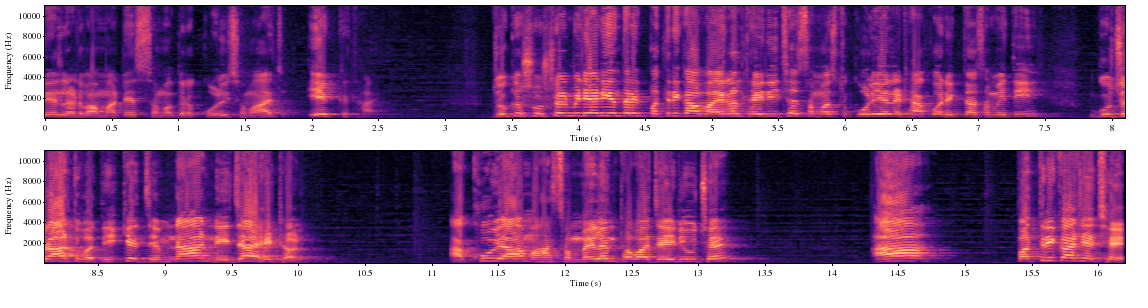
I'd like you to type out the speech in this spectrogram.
તે લડવા માટે સમગ્ર કોળી સમાજ એક થાય. જો કે સોશિયલ મીડિયાની અંદર એક પત્રિકા વાયરલ થઈ રહી છે, સમસ્ત કોળી અને ઠાકોર એકતા સમિતિ ગુજરાત વતી કે જેમના નેજા હેઠળ આખું આ મહાસંમેલન થવા જઈ રહ્યું છે. આ પત્રિકા જે છે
